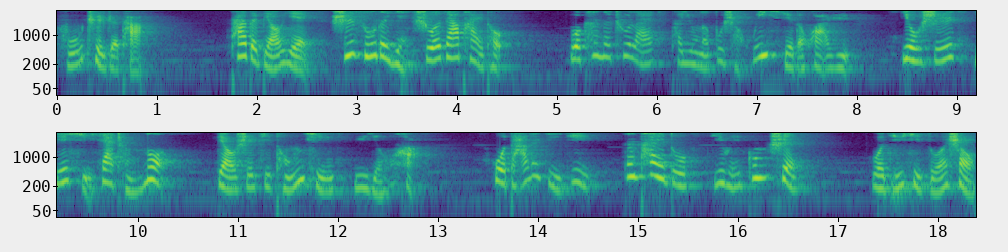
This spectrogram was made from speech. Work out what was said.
扶持着他。他的表演十足的演说家派头，我看得出来，他用了不少威胁的话语，有时也许下承诺，表示其同情与友好。我答了几句，但态度极为恭顺。我举起左手，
